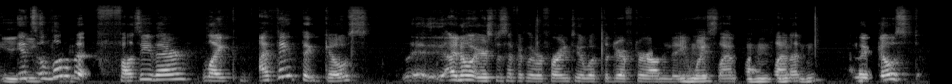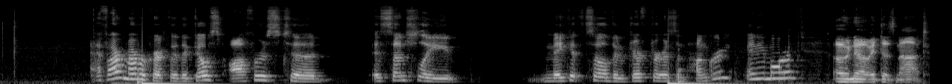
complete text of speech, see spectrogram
You- it's you- a little bit fuzzy there. Like I think the ghost. I know what you're specifically referring to with the drifter on the Mhm. wasteland Mhm, planet. mhm, mhm. And the ghost, if I remember correctly, the ghost offers to essentially make it so the drifter isn't hungry anymore. Oh no, it does not.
